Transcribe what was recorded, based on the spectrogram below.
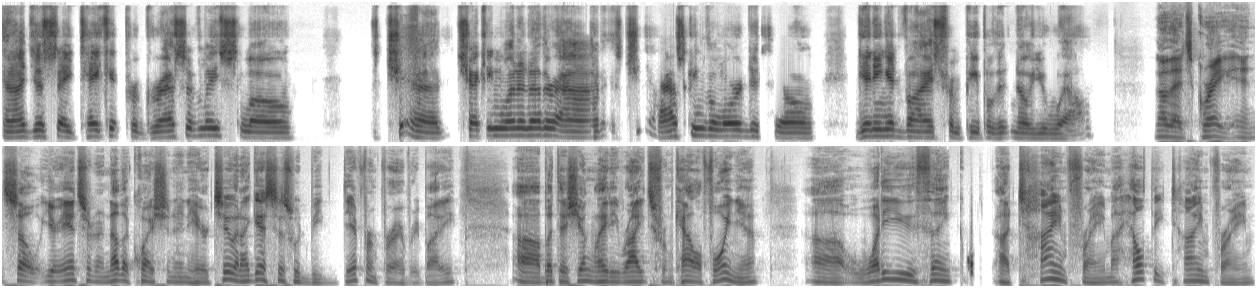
and I just say take it progressively slow, ch- uh, checking one another out, ch- asking the Lord to show, getting advice from people that know you well. No, that's great. And so you're answering another question in here too. And I guess this would be different for everybody. Uh, but this young lady writes from California. Uh, what do you think a time frame, a healthy time frame,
